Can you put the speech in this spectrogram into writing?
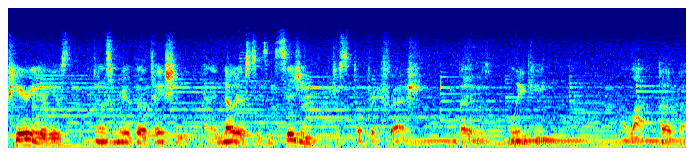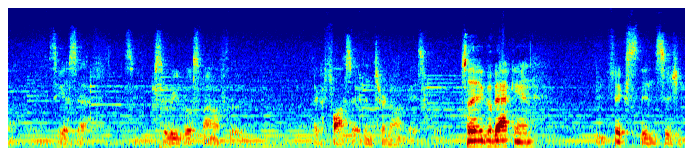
period, he was doing some rehabilitation, and they noticed his incision, which was still pretty fresh, but it was leaking a lot of uh, CSF, cerebral spinal fluid, like a faucet had been turned on basically. So they had to go back in and fix the incision,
